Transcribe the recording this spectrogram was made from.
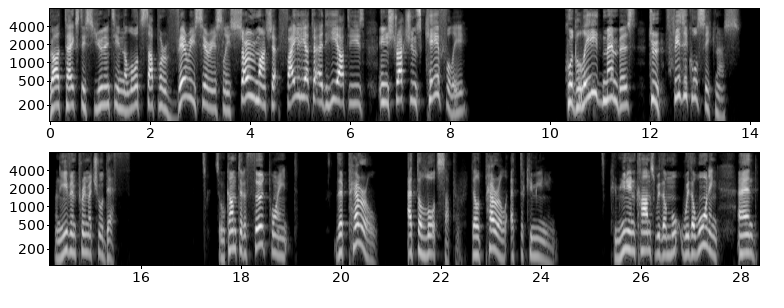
God takes this unity in the Lord's Supper very seriously, so much that failure to adhere to his instructions carefully could lead members to physical sickness and even premature death. So we come to the third point the peril at the Lord's Supper, the peril at the communion. Communion comes with a, with a warning and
